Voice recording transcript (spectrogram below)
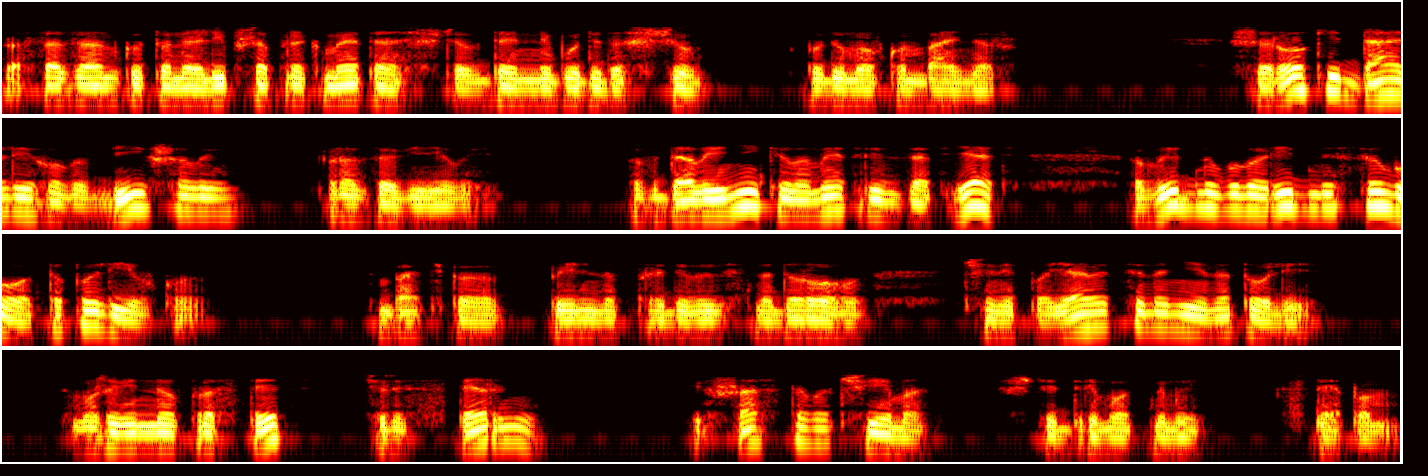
Роса зранку то найліпша прикмета, що вдень не буде дощу, подумав комбайнер. Широкі далі голубішали, розовіли. Вдалині кілометрів за п'ять видно було рідне село Тополівку. Батько пильно придивився на дорогу, чи не появиться на ній Анатолій. Може, він навпростець через стерні і шастав очима ще дрімотними степом.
